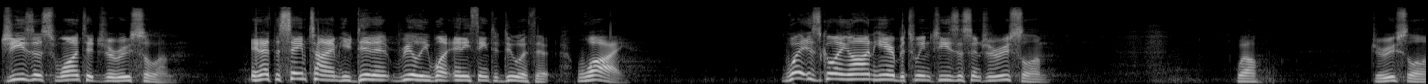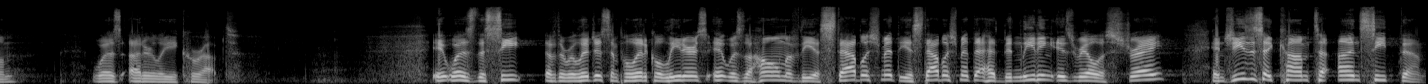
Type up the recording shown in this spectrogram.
Jesus wanted Jerusalem. And at the same time, he didn't really want anything to do with it. Why? What is going on here between Jesus and Jerusalem? Well, Jerusalem was utterly corrupt. It was the seat of the religious and political leaders, it was the home of the establishment, the establishment that had been leading Israel astray. And Jesus had come to unseat them,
